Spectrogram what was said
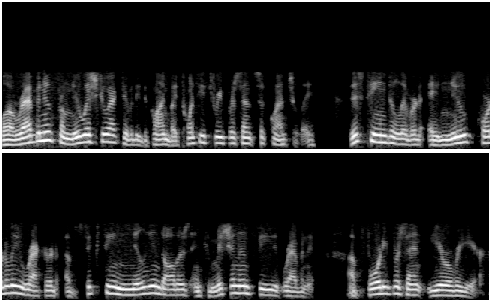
While revenue from new issue activity declined by 23% sequentially, this team delivered a new quarterly record of 16 million dollars in commission and fee revenue, up 40% year-over-year.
